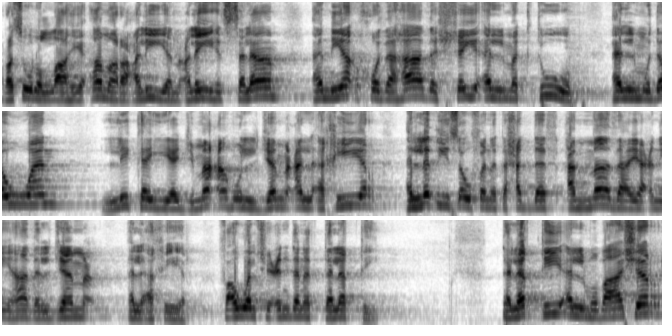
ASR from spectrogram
رسول الله أمر عليا عليه السلام أن يأخذ هذا الشيء المكتوب المدون لكي يجمعه الجمع الأخير الذي سوف نتحدث عن ماذا يعني هذا الجمع الأخير. فأول شيء عندنا التلقي. تلقي المباشر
